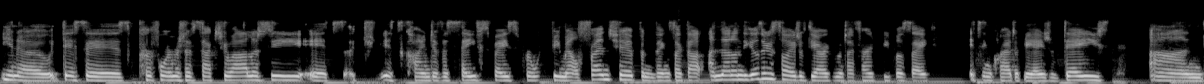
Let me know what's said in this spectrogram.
you know, this is performative sexuality. It's it's kind of a safe space for female friendship and things like that. And then on the other side of the argument, I've heard people say it's incredibly out of date and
